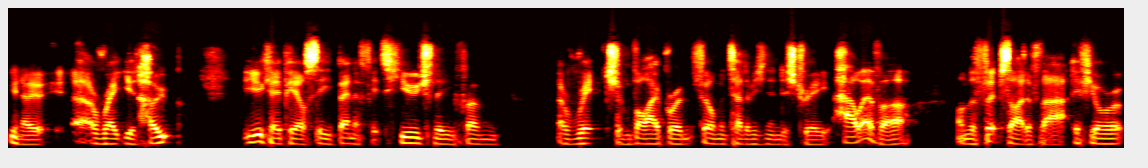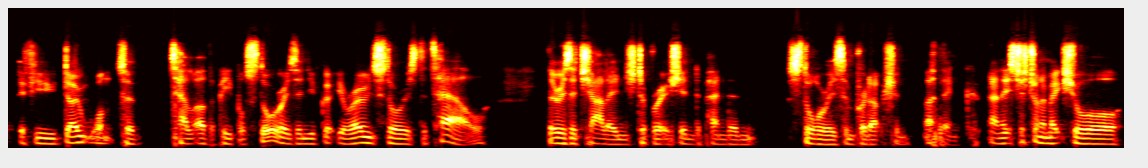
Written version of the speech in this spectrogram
you know at a rate you'd hope. The UK PLC benefits hugely from a rich and vibrant film and television industry. However, on the flip side of that, if you're if you don't want to tell other people's stories and you've got your own stories to tell, there is a challenge to British independent stories and production, I think. And it's just trying to make sure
